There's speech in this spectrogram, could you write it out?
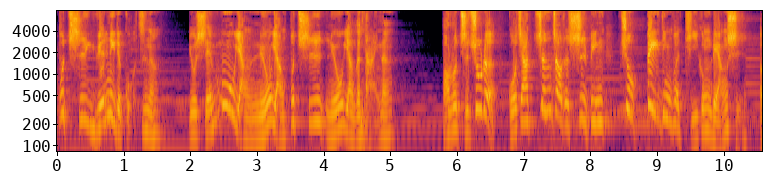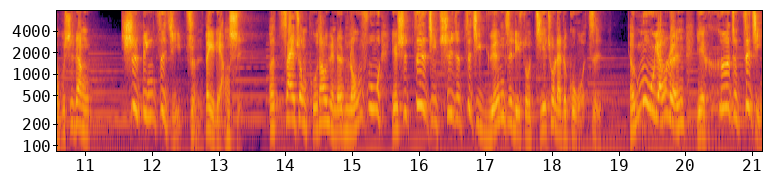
不吃园里的果子呢？有谁牧养牛羊不吃牛羊的奶呢？保罗指出了国家征召的士兵就必定会提供粮食，而不是让士兵自己准备粮食。而栽种葡萄园的农夫也是自己吃着自己园子里所结出来的果子，而牧羊人也喝着自己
